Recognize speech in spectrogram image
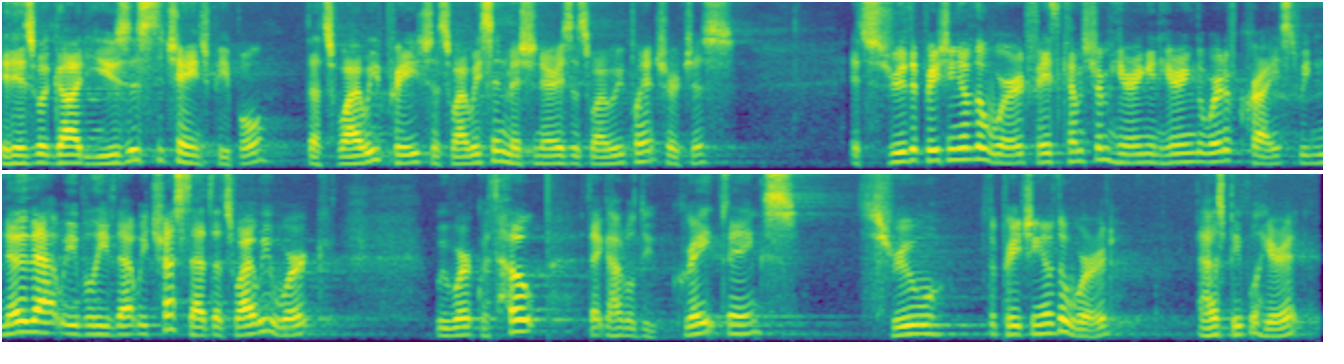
it is what God uses to change people. That's why we preach, that's why we send missionaries, that's why we plant churches. It's through the preaching of the word. Faith comes from hearing and hearing the word of Christ. We know that, we believe that, we trust that. That's why we work. We work with hope that God will do great things through the preaching of the word as people hear it.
